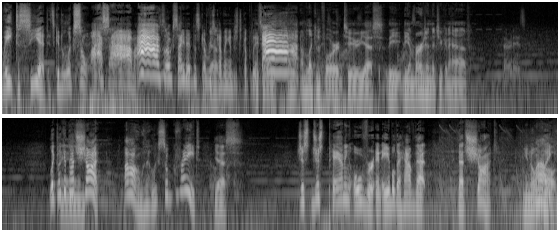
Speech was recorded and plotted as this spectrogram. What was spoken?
wait to see it. It's going to look so awesome! Ah, I'm so excited. Discovery's Yep. coming in just a couple days. What I'm, Ah! I'm, I'm looking forward to. Yes, the the immersion that you can have. There it is. Look, look at that shot. Oh, that looks so great. Yes. Just just panning over and able to have that that shot. You know, Wow. like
